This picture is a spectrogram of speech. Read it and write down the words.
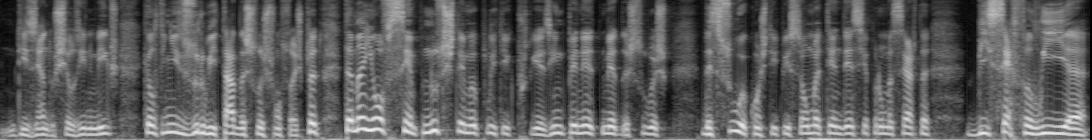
dizendo os seus inimigos, que ele tinha exorbitado das suas funções. Portanto, também houve sempre no sistema político português, independentemente das suas, da sua Constituição, uma tendência para uma certa bicefalia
